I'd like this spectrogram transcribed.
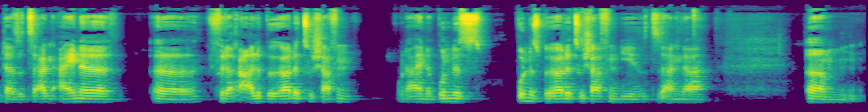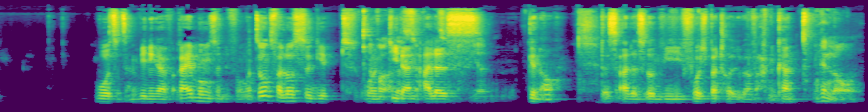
und da sozusagen eine äh, föderale Behörde zu schaffen oder eine Bundes, Bundesbehörde zu schaffen, die sozusagen da, ähm, wo es sozusagen weniger Reibungs- und Informationsverluste gibt und Aber die dann alles, genau, das alles irgendwie furchtbar toll überwachen kann. Genau.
